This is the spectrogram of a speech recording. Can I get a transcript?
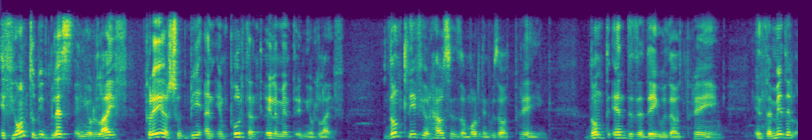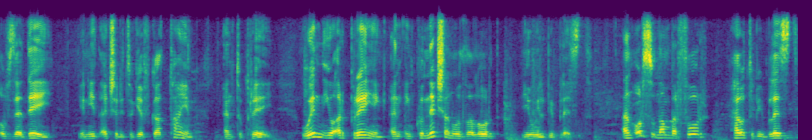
If you want to be blessed in your life, prayer should be an important element in your life. Don't leave your house in the morning without praying. Don't end the day without praying. In the middle of the day, you need actually to give God time and to pray. When you are praying and in connection with the Lord, you will be blessed. And also, number four, how to be blessed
